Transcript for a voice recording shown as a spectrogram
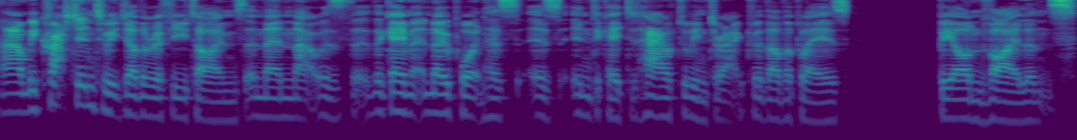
and we crashed into each other a few times. And then that was the, the game. At no point has has indicated how to interact with other players beyond violence,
